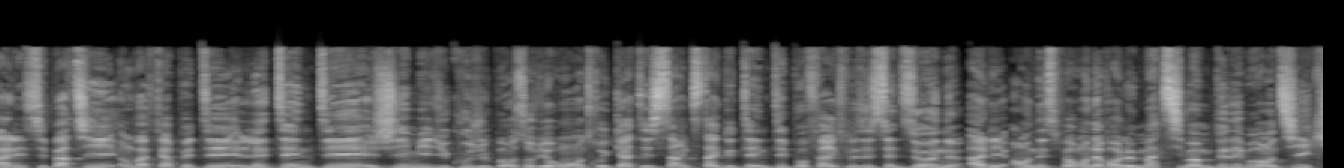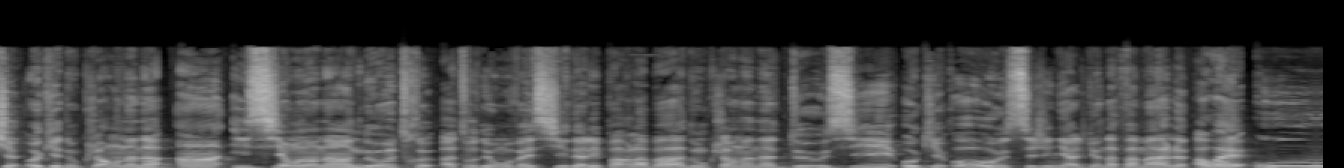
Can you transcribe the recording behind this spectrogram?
Allez, c'est parti. On va faire péter les TNT. J'ai mis du coup, je pense, environ entre 4 et 5 stacks de TNT pour faire exploser cette zone. Allez, en espérant d'avoir le maximum de débris antiques. Ok, donc là on en a un. Ici on en a un autre. Attendez, on va essayer d'aller par là-bas. Donc là on en a deux aussi. Ok, oh, c'est génial. Il y en a pas mal. Ah ouais, ouh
